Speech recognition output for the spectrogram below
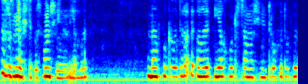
Ну, зрозуміло, що типу спонж він якби навпаки витирає, але я хочу саме ще він трохи добре.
